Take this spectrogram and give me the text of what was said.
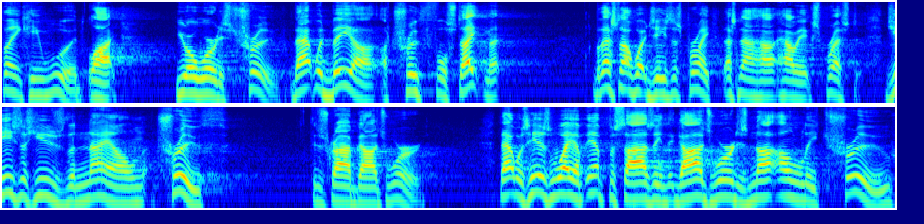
think he would, like, your word is true. That would be a, a truthful statement, but that's not what Jesus prayed. That's not how, how he expressed it. Jesus used the noun truth to describe God's word. That was his way of emphasizing that God's word is not only true,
